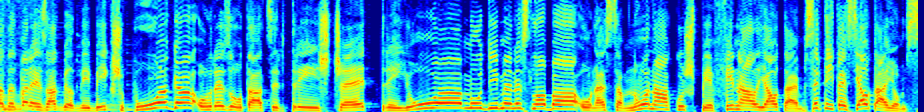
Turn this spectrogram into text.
Tātad pareizā atbilde bija bikšu poga, un rezultāts ir 3-4 jomu ģimenes labā, un esam nonākuši pie fināla jautājuma. Septītais jautājums.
